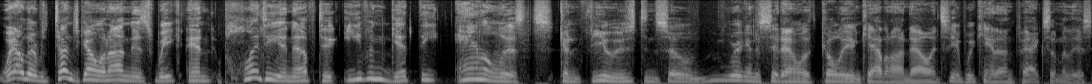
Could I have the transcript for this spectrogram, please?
Well, there was tons going on this week and plenty enough to even get the analysts confused. And so we're going to sit down with Coley and Kavanaugh now and see if we can't unpack some of this.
